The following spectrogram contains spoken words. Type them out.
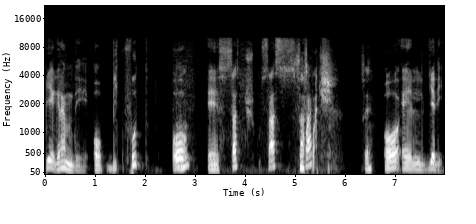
pie grande o Bigfoot o Ujú. eh, Sas- Sasquatch, Sasquatch. Sí. o el Yeti.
